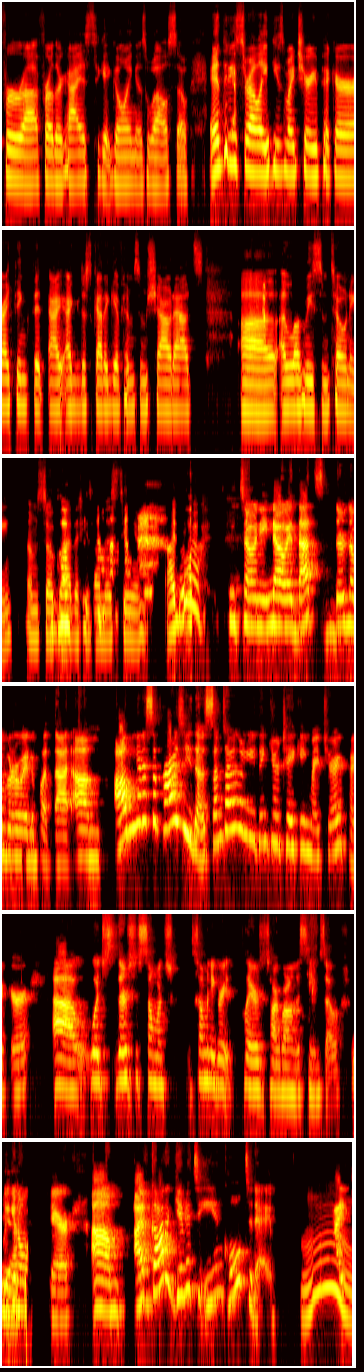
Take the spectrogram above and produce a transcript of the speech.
for uh, for other guys to get going as well. So Anthony Cirelli, he's my cherry picker. I think that I, I just got to give him some shout outs. Uh, I love me some Tony. I'm so glad that he's on this team. I do. Tony, no, that's there's no better way to put that. Um, I'm gonna surprise you though. Sometimes when you think you're taking my cherry picker, uh, which there's just so much, so many great players to talk about on this team, so we yeah. can only share. Um, I've got to give it to Ian Cole today. Mm. I,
